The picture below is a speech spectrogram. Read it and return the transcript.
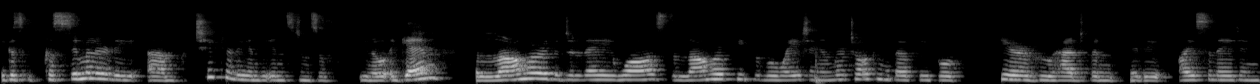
because because similarly, um, particularly in the instance of you know again, the longer the delay was, the longer people were waiting, and we're talking about people here who had been maybe isolating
